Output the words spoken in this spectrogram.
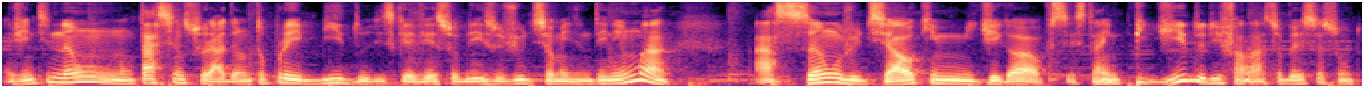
a gente não está censurado, eu não estou proibido de escrever sobre isso judicialmente, não tem nenhuma ação judicial que me diga, ó, você está impedido de falar sobre esse assunto.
